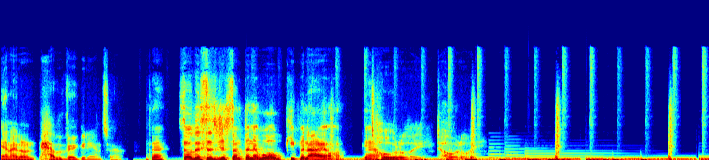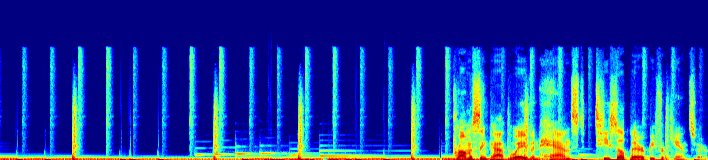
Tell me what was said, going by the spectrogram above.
And I don't have a very good answer. Okay. So this is just something that we'll keep an eye on. Yeah. Totally. Totally. Promising pathway of enhanced T cell therapy for cancer.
